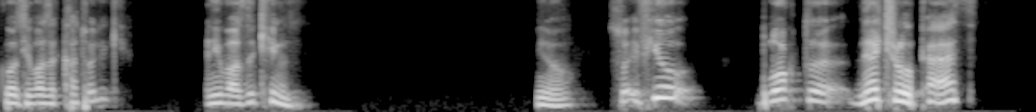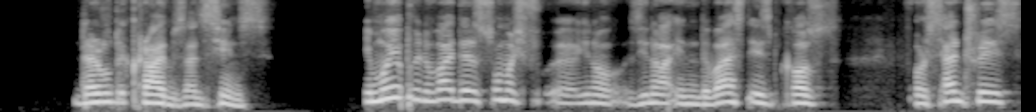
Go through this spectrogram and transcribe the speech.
because he was a Catholic and he was the king. You know, so if you block the natural path, there will be crimes and sins. In my opinion, why there is so much, uh, you know, zina in the West is because for centuries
